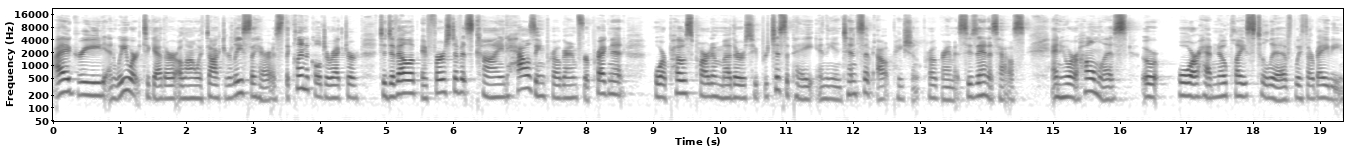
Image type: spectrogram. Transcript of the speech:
I agreed, and we worked together along with Dr. Lisa Harris, the clinical director, to develop a first of its kind housing program for pregnant or postpartum mothers who participate in the intensive outpatient program at Susanna's House and who are homeless or, or have no place to live with their baby.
